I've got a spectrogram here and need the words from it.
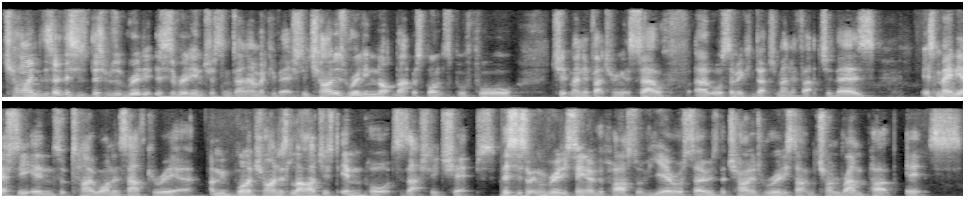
China. So this is this was a really this is a really interesting dynamic of it actually. China's really not that responsible for chip manufacturing itself uh, or semiconductor manufacture. There's it's mainly actually in sort of Taiwan and South Korea. I mean, one of China's largest imports is actually chips. This is something we've really seen over the past sort of year or so is that China's really starting to try and ramp up its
